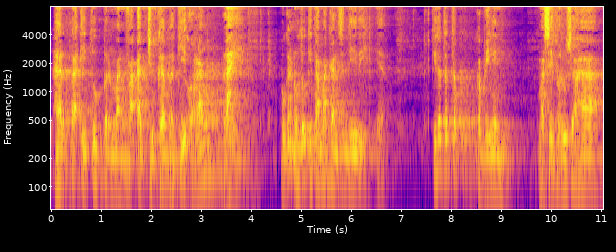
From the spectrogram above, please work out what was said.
harta itu bermanfaat juga bagi orang lain. Bukan untuk kita makan sendiri ya. Kita tetap kepingin masih berusaha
